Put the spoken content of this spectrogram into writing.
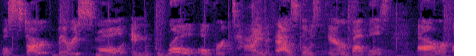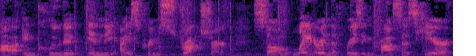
will start very small and grow over time as those air bubbles are uh, included in the ice cream structure. So later in the freezing process here,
